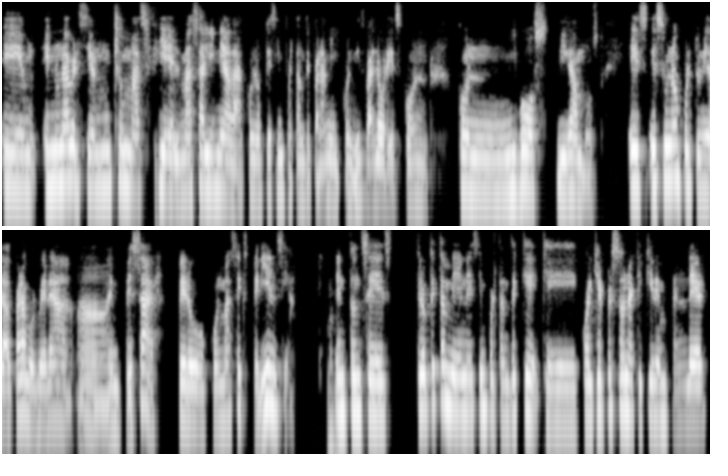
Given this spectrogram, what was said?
Em, en una versión mucho más fiel, más alineada con lo que es importante para mí, con mis valores, con, con mi voz, digamos. Es, es una oportunidad para volver a, empezar, pero con más experiencia. Entonces, creo que también es importante que, que, cualquier persona que quiera emprender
